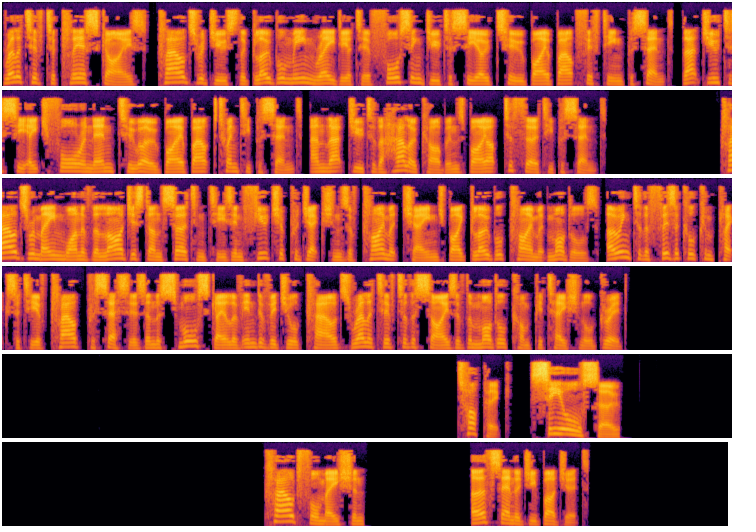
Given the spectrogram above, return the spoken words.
Relative to clear skies, clouds reduce the global mean radiative forcing due to CO2 by about 15%, that due to CH4 and N2O by about 20%, and that due to the halocarbons by up to 30%. Clouds remain one of the largest uncertainties in future projections of climate change by global climate models, owing to the physical complexity of cloud processes and the small scale of individual clouds relative to the size of the model computational grid. See also Cloud formation Earth's energy budget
